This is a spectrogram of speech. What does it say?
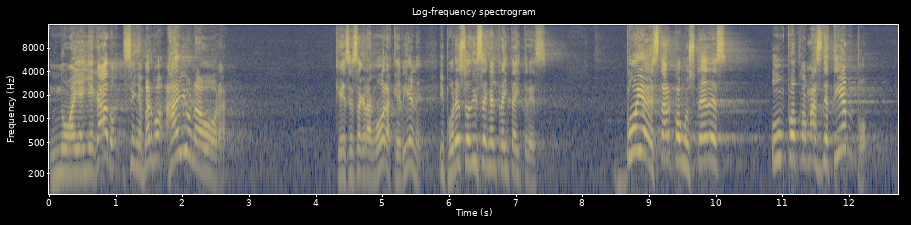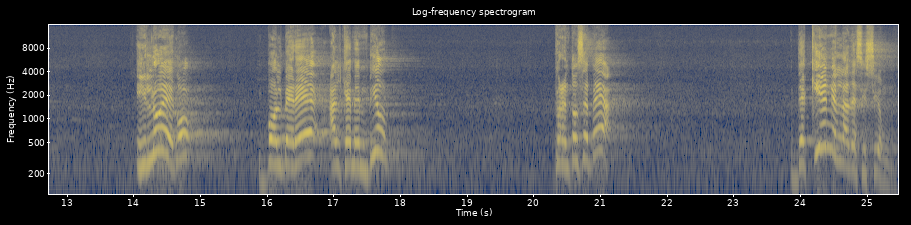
no haya llegado. Sin embargo, hay una hora, que es esa gran hora que viene. Y por eso dice en el 33, voy a estar con ustedes un poco más de tiempo. Y luego volveré al que me envió. Pero entonces vea, ¿de quién es la decisión?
